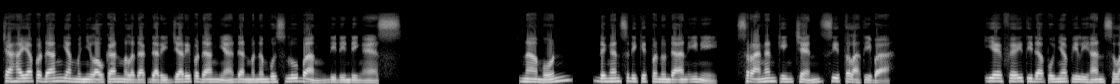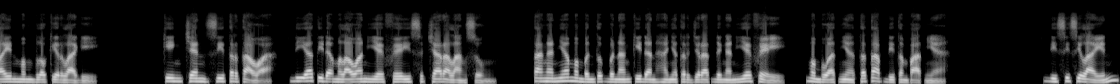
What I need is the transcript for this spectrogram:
Cahaya pedang yang menyilaukan meledak dari jari pedangnya dan menembus lubang di dinding es. Namun, dengan sedikit penundaan ini, serangan King Chen Si telah tiba. Ye Fei tidak punya pilihan selain memblokir lagi. King Chen Zi tertawa. Dia tidak melawan Ye Fei secara langsung. Tangannya membentuk benangki dan hanya terjerat dengan Ye Fei, membuatnya tetap di tempatnya. Di sisi lain,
